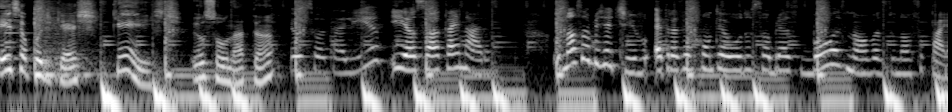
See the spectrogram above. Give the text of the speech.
esse é o podcast Quem é Este? Eu sou o Natan. Eu sou a Thalia. E eu sou a Tainara. O nosso objetivo é trazer conteúdo sobre as boas novas do nosso Pai,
